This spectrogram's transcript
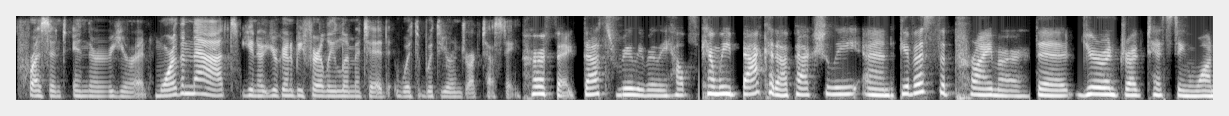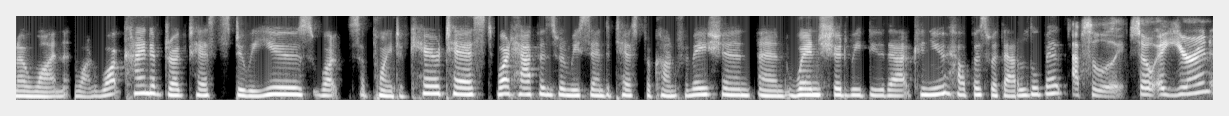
present in their urine. More than that, you know, you're going to be fairly limited with with urine drug testing. Perfect. That's really really helpful. Can we back it up actually and give us us the primer, the urine drug testing 101. one? What kind of drug tests do we use? What's a point of care test? What happens when we send a test for confirmation? And when should we do that? Can you help us with that a little bit? Absolutely. So, a urine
